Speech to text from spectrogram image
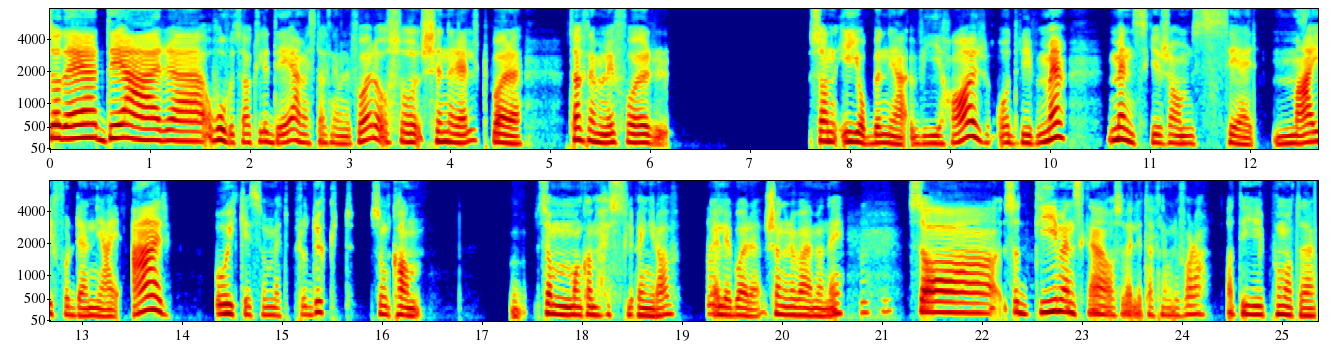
Så det, det er uh, hovedsakelig det jeg er mest takknemlig for, og så generelt bare takknemlig for sånn i jobben jeg, vi har og driver med, mennesker som ser meg for den jeg er, og ikke som et produkt som kan Som man kan høsle penger av. Mm. Eller bare Skjønner du hva jeg mener? Mhm. Så, så de menneskene er jeg også veldig takknemlig for, da. At de på en måte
